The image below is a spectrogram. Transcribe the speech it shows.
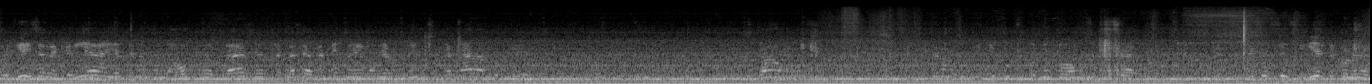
porque se requería, ya tenemos la otra atrás, la caja de herramientas, ya no, no pudimos sacar nada porque estábamos, tenemos un pequeño equipamiento, vamos a pasar. Ese es el siguiente colega.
